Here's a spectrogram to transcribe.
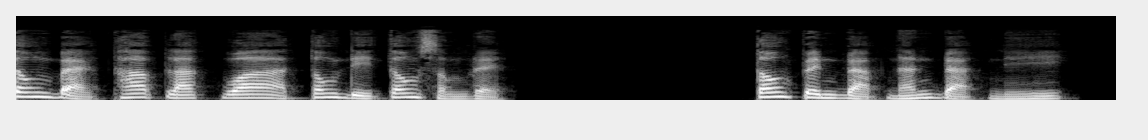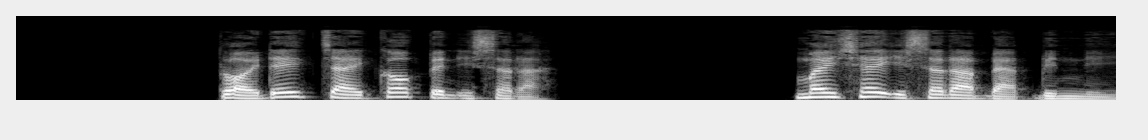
ต้องแบกภาพลักษณ์ว่าต้องดีต้องสำเร็จ ต้องเป็นแบบนั้นแบบนี้ ปล่อยได้ใจก็เป็นอิสระ ไม่ใช่อิสระแบบบินหนี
